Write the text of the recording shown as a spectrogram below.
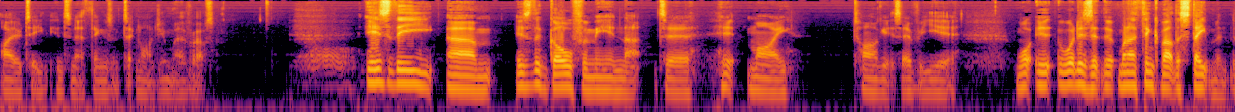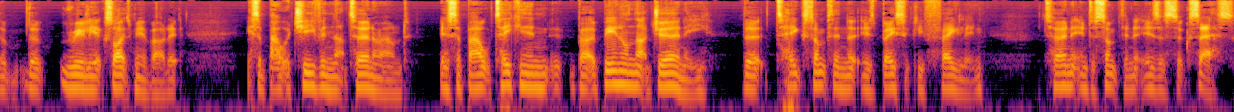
IoT, Internet of Things, and technology, and whatever else. Is the um, is the goal for me in that to hit my targets every year? What is, what is it that when I think about the statement that that really excites me about it? It's about achieving that turnaround. It's about taking about being on that journey that takes something that is basically failing, turn it into something that is a success,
